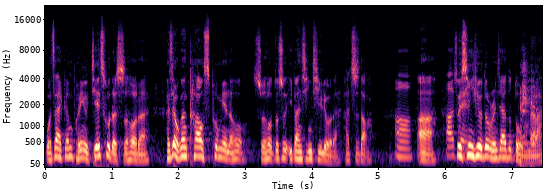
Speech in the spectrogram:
我在跟朋友接触的时候呢，而且我跟 Klaus 碰面的时候，都是一般星期六的，他知道。啊啊！所以星期六都人家都懂的啦，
